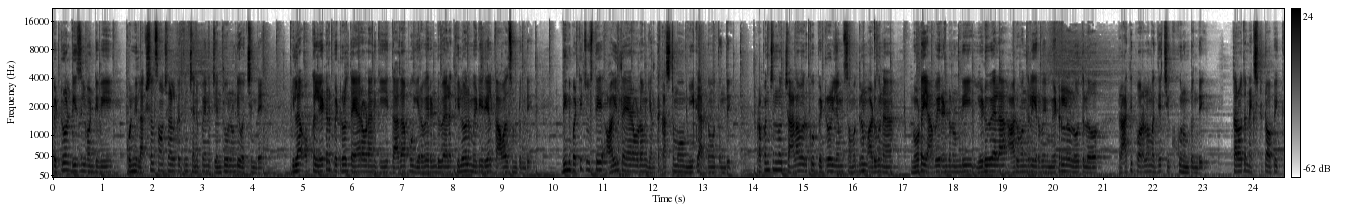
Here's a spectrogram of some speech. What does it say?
పెట్రోల్ డీజిల్ వంటివి కొన్ని లక్షల సంవత్సరాల క్రితం చనిపోయిన జంతువుల నుండి వచ్చిందే. ఇలా ఒక్క లీటర్ పెట్రోల్ తయారవడానికి దాదాపు ఇరవై రెండు వేల కిలోల మెటీరియల్ కావాల్సి ఉంటుంది. దీన్ని బట్టి చూస్తే ఆయిల్ తయారవడం ఎంత కష్టమో మీకే అర్థమవుతుంది. ప్రపంచంలో చాలా వరకు పెట్రోలియం సముద్రం అడుగున నూట యాభై రెండు నుండి ఏడు వేల ఆరు వందల ఇరవై మీటర్ల లోతులో రాతి పొరల మధ్య చిక్కుకుని ఉంటుంది. తర్వాత next topic.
